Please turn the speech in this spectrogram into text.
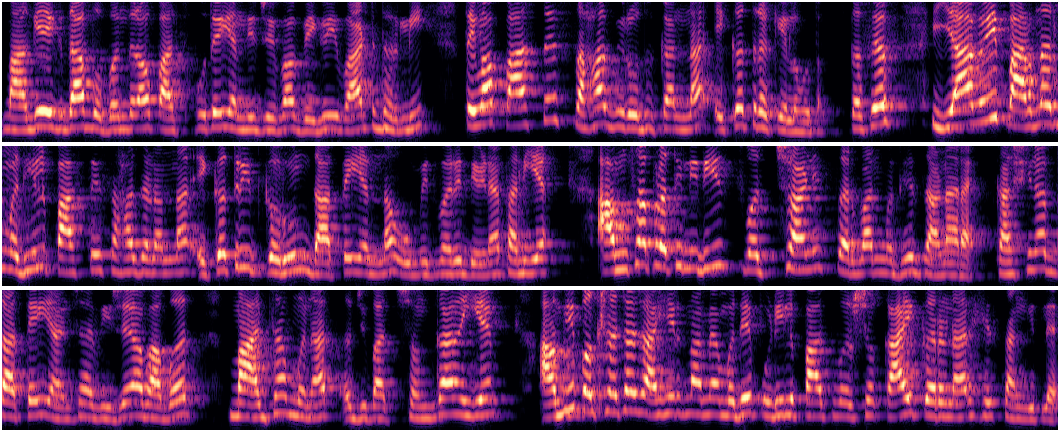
मागे एकदा बबनराव पाचपुते यांनी जेव्हा वेगळी वाट धरली तेव्हा पाच ते सहा विरोधकांना एकत्र केलं होतं. तसेच यावेळी पारनेरमधील पाच ते सहा जणांना एकत्रित करून दाते यांना उमेदवारी देण्यात आली आहे. आमचा प्रतिनिधी स्वच्छ आणि सर्वांमध्ये जाणार आहे. काशीनाथ दाते यांच्या विजयाबाबत माझ्या मनात अजिबात शंका नाहीये. आम्ही पक्षाच्या जाहीरनाम्यामध्ये पुढील पाच वर्ष काय करणार हे सांगितलंय.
